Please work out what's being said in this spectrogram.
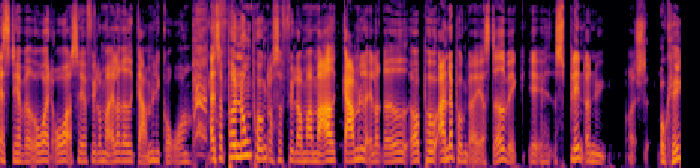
altså, det har været over et år, så jeg føler mig allerede gammel i går. altså på nogle punkter, så føler jeg mig meget gammel allerede, og på andre punkter er jeg stadigvæk øh, splint og ny. Okay,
